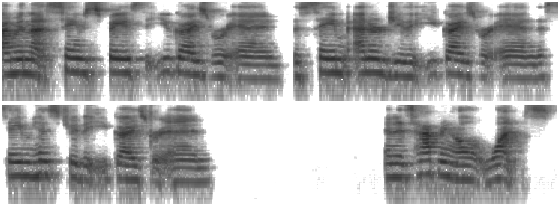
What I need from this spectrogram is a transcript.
I'm in that same space that you guys were in, the same energy that you guys were in, the same history that you guys were in. And it's happening all at once.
